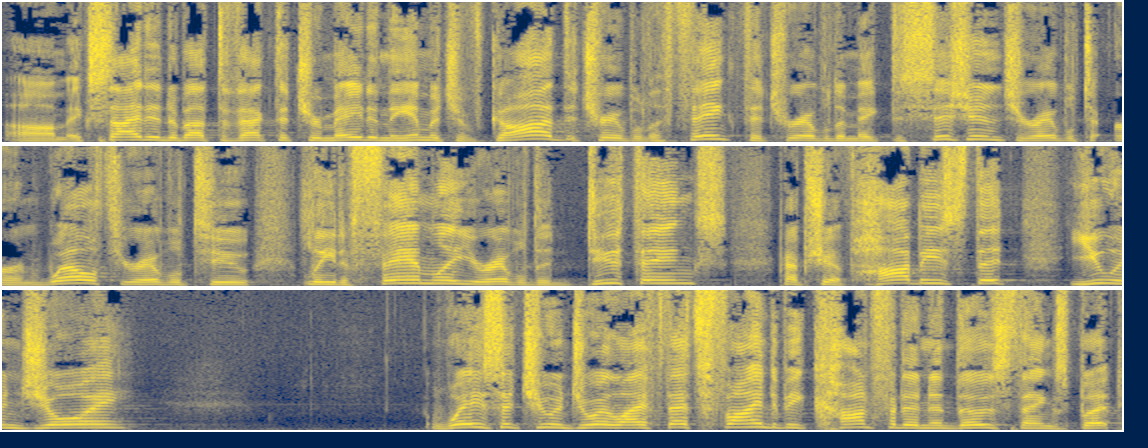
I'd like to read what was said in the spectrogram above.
um, excited about the fact that you're made in the image of God, that you're able to think, that you're able to make decisions, you're able to earn wealth, you're able to lead a family, you're able to do things. Perhaps you have hobbies that you enjoy ways that you enjoy life, that's fine to be confident in those things. But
